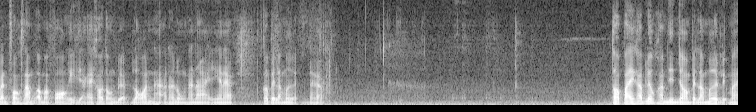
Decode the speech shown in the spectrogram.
มันฟ้องซ้ำก็เอามาฟ้องอีกอยากให้เขาต้องเดือดร้อนหาทนงทนายอย่างเงี้ยนะก็เป็นละเมิดนะครับ ต่อไปครับเรื่องความยินยอมเป็นละเมิดหรือไม่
